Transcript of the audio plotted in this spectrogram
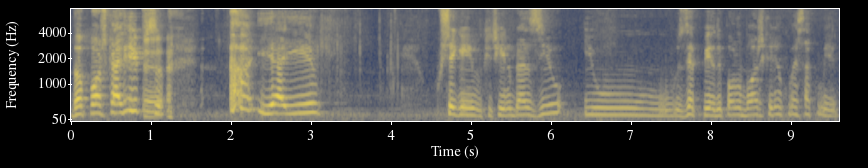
Do apocalipse. É. E aí, cheguei, cheguei no Brasil e o Zé Pedro e o Paulo Borges queriam conversar comigo.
